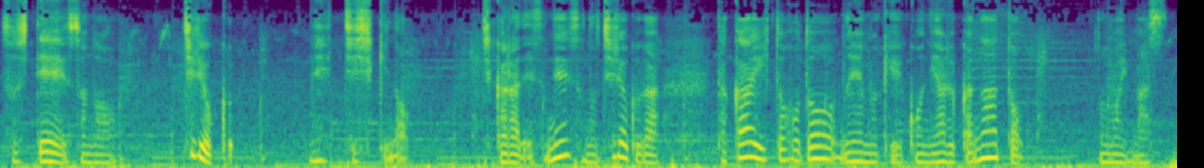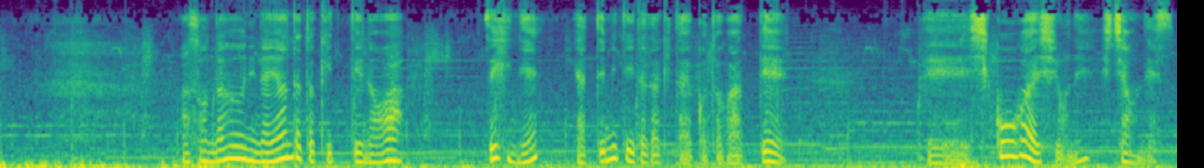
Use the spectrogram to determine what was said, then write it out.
そしてその知力ね知識の力ですねその知力が高い人ほど悩む傾向にあるかなと思います。まあ、そんな風に悩んだ時っていうのは是非ねやってみていただきたいことがあってえー、思考返しをねしちゃうんです。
